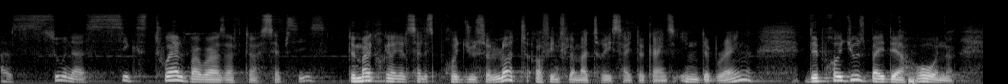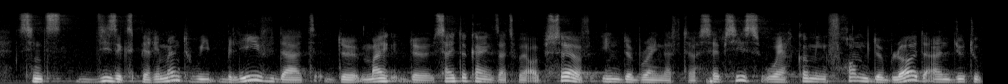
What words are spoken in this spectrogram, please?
as soon as 6, 12 hours after sepsis, the microglial cells produce a lot of inflammatory cytokines in the brain. They produce by their own. Since this experiment, we believe that the, the cytokines that were observed in the brain after sepsis were coming from the blood, and due to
